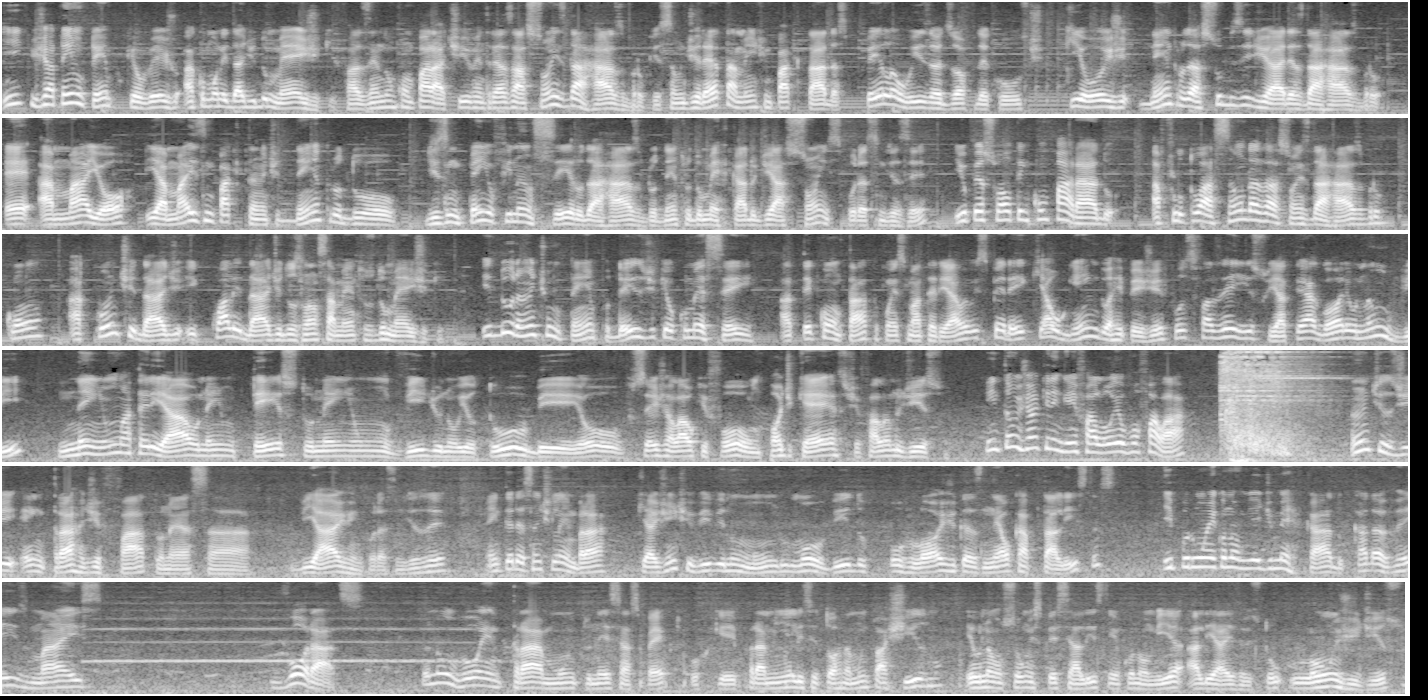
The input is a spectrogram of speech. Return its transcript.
E já tem um tempo que eu vejo a comunidade do Magic fazendo um comparativo entre as ações da Hasbro, que são diretamente impactadas pela Wizards of the Coast, que hoje, dentro das subsidiárias da Hasbro, é a maior e a mais impactante dentro do desempenho financeiro da Hasbro dentro do mercado de ações, por assim dizer. E o pessoal tem comparado a flutuação das ações da Hasbro com a quantidade e qualidade dos lançamentos do Magic. E durante um tempo, desde que eu comecei a ter contato com esse material, eu esperei que alguém do RPG fosse fazer isso, e até agora eu não vi nenhum material, nenhum texto, nenhum vídeo no YouTube ou seja lá o que for, um podcast falando disso. Então, já que ninguém falou, eu vou falar. Antes de entrar de fato nessa viagem, por assim dizer, é interessante lembrar que a gente vive num mundo movido por lógicas neocapitalistas e por uma economia de mercado cada vez mais voraz. Eu não vou entrar muito nesse aspecto, porque para mim ele se torna muito achismo. Eu não sou um especialista em economia, aliás, eu estou longe disso.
